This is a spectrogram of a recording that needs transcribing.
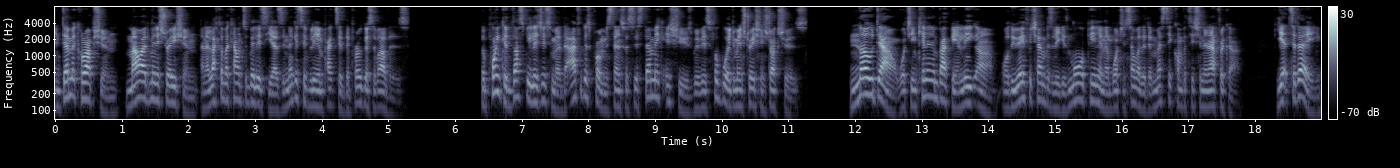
endemic corruption, maladministration, and a lack of accountability has negatively impacted the progress of others. The point could thus be legitimate that Africa's problem stems from systemic issues with its football administration structures. No doubt, watching Kylian Mbappe in Ligue 1 or the UEFA Champions League is more appealing than watching some of the domestic competition in Africa. Yet today,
